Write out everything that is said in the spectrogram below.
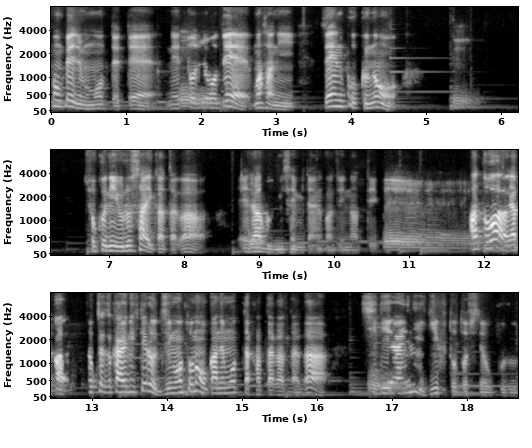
ホームページも持ってて、ネット上でまさに全国のうん。食にうるさい方が選ぶ店みたいな感じになっている。えー、あとはやっぱ直接買いに来てる地元のお金持った方々が知り合いにギフトとして送る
